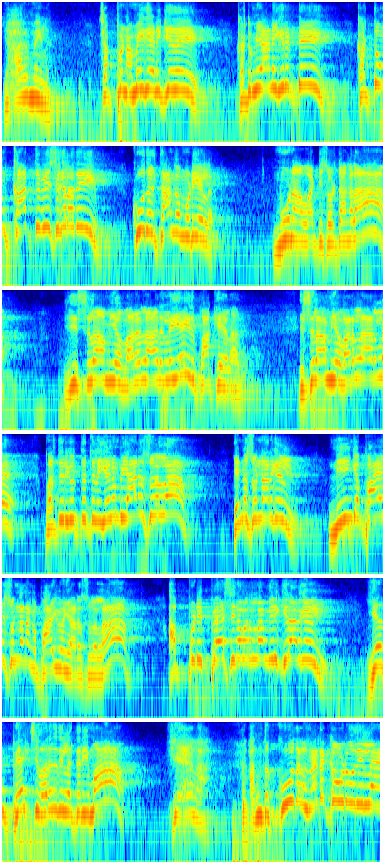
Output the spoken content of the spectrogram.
யாருமே இல்லை. சப்பன் அமைதி அணிக்குது கடுமையான இருட்டு. கட்டும் காத்து வீசுகிறது. கூதல் தாங்க முடியல. மூணாவது வாட்டி சொல்லிட்டாங்களா? இஸ்லாமிய வரலாறுலயே இது பார்க்க இயலாது. இஸ்லாமிய வரலாறுல பத்ரி யுத்தத்தில் எலும்பு யாரும் சொல்லலாம்? என்ன சொன்னார்கள்? நீங்க பாய சொன்னா நாங்க பாய்வோம் யார சொல்லலாம்? அப்படி பேசினவர் எல்லாம் இருக்கிறார்கள். ஏன் பேச்சு வருவதில்லை தெரியுமா? ஏலா அந்த கூதல் நடக்க விடுவதில்லை.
